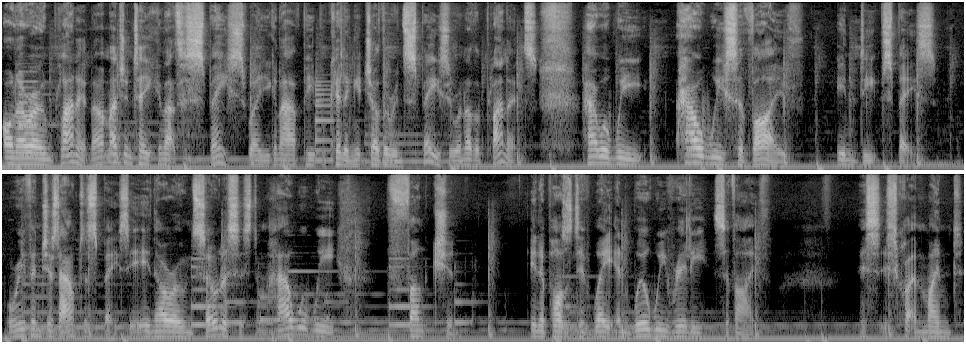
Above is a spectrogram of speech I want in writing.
on our own planet. Now imagine taking that to space where you're going to have people killing each other in space or on other planets. How will we how will we survive in deep space or even just outer space in our own solar system? How will we function in a positive way and will we really survive? It's, it's quite a mind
